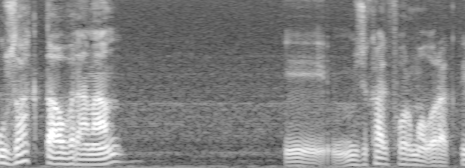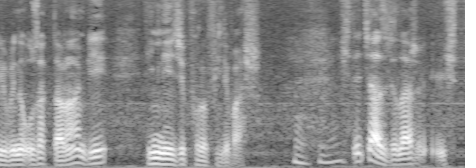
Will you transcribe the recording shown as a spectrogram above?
uzak davranan e, müzikal form olarak birbirine uzak davranan bir dinleyici profili var. İşte cazcılar, işte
